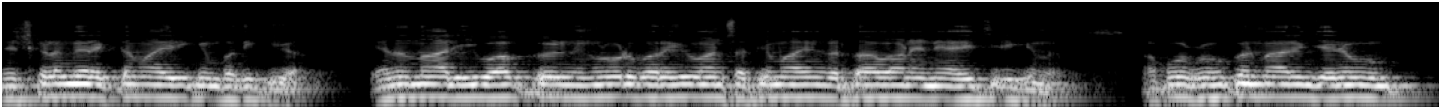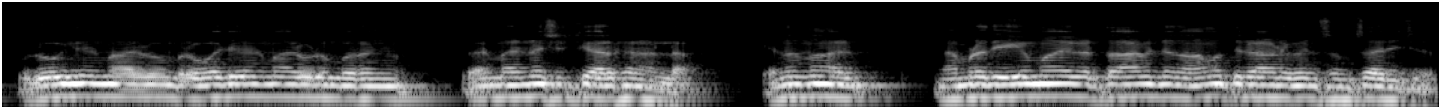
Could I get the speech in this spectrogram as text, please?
നിഷ്കളങ്ക രക്തമായിരിക്കും പതിക്കുക. എന്നാൽ ഈ വാക്കുകൾ നിങ്ങളോട് പറയുവാൻ സത്യമായും കർത്താവാണ് എന്നെ അയച്ചിരിക്കുന്നത്. അപ്പോൾ പ്രഭുക്കന്മാരും ജനവും പുരോഹിതന്മാരോടും പ്രവചകന്മാരോടും പറഞ്ഞു ഇവൻ മരണശിക്ഷ അർഹനല്ല. എന്നാൽ നമ്മുടെ ദൈവമായ കർത്താവിന്റെ നാമത്തിലാണ് ഇവൻ സംസാരിച്ചത്.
